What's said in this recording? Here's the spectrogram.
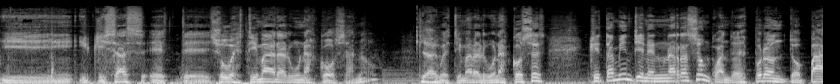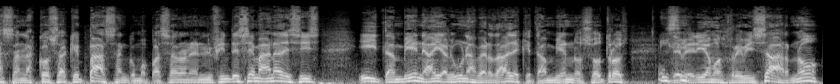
y, y quizás este, subestimar algunas cosas, ¿no? Claro. Subestimar algunas cosas que también tienen una razón. Cuando de pronto pasan las cosas que pasan, como pasaron en el fin de semana, decís, y también hay algunas verdades que también nosotros Y sí. deberíamos revisar, ¿no?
